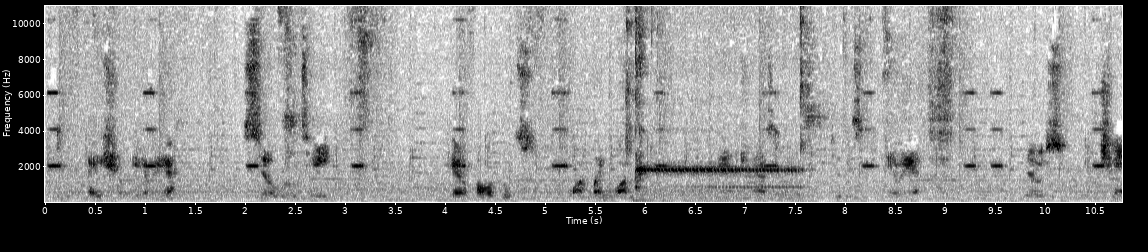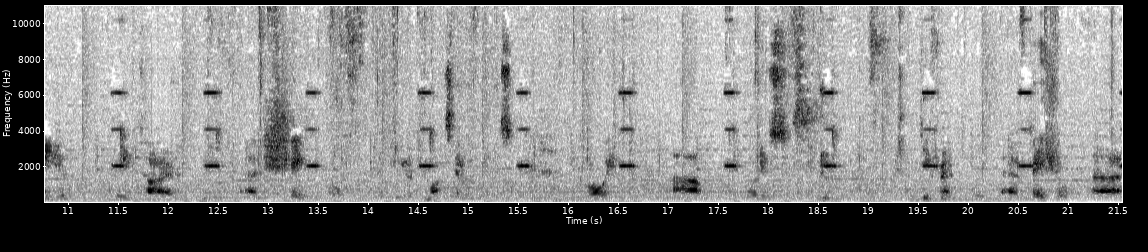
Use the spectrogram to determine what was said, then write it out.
the facial area. So we'll take hair follicles one by one and transfer them to this area. Those changing the entire uh, shape of the beard once everything is growing. Um, what is different with uh, facial uh,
